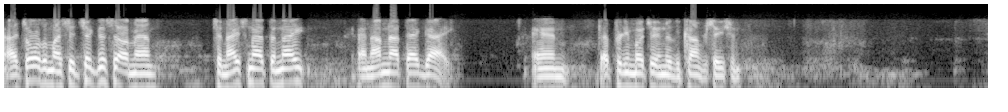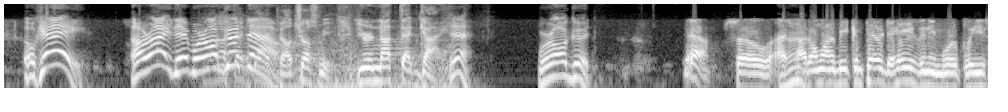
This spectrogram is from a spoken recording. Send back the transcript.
I told him, I said, "Check this out, man. Tonight's not the night, and I'm not that guy." And that pretty much ended the conversation. Okay. All right. then We're all good now. pal. Trust me, you're not that guy. Yeah. We're all good. Yeah. So I, I don't want to be compared to Hayes anymore, please.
